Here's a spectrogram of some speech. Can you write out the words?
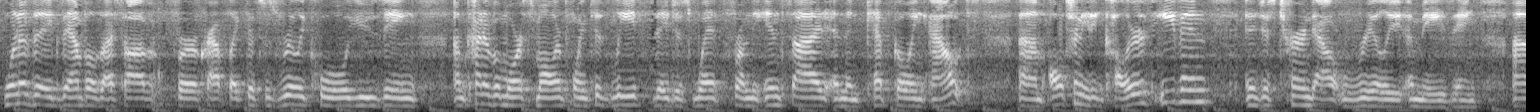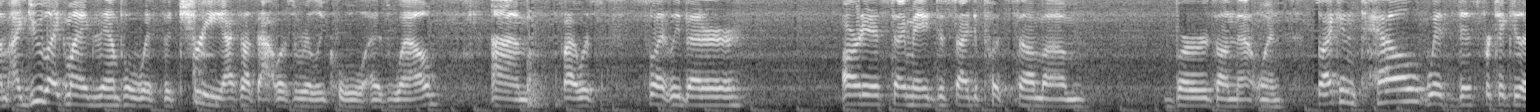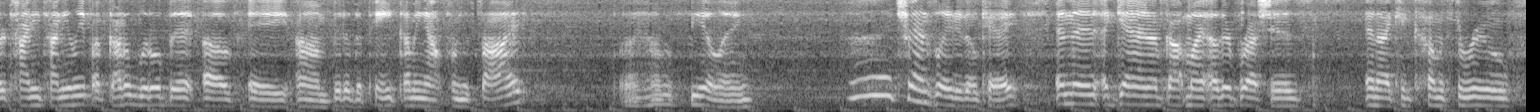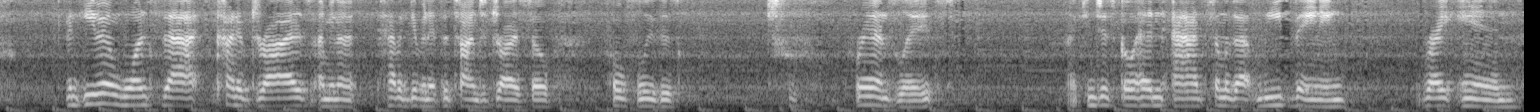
One of the examples I saw for a craft like this was really cool using um, kind of a more smaller pointed leaf. They just went from the inside and then kept going out, um, alternating colors even, and it just turned out really amazing. Um, I do like my example with the tree. I thought that was really cool as well. Um, if I was slightly better artist, I may decide to put some um, birds on that one. So I can tell with this particular tiny, tiny leaf, I've got a little bit of a um, bit of the paint coming out from the side. But I have a feeling uh, translated okay. And then again, I've got my other brushes and I can come through and even once that kind of dries, I mean, I haven't given it the time to dry, so hopefully this translates. I can just go ahead and add some of that leaf veining right in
